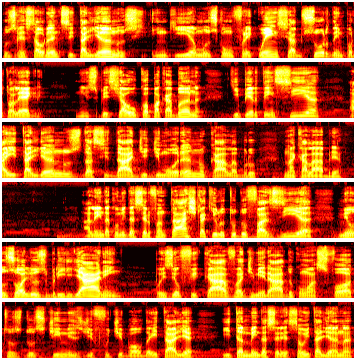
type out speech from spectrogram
Os restaurantes italianos em que íamos com frequência absurda em Porto Alegre, em especial o Copacabana, que pertencia a italianos da cidade de Morano Calabro, na Calábria. Além da comida ser fantástica, aquilo tudo fazia meus olhos brilharem pois eu ficava admirado com as fotos dos times de futebol da Itália e também da seleção italiana,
